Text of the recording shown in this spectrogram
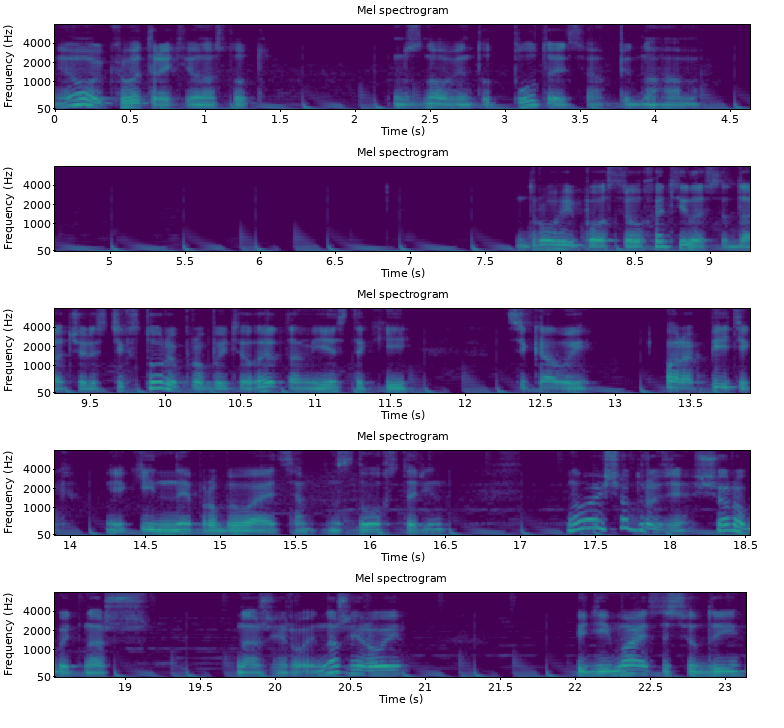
Ну і КВ-3 у нас тут. Знову він тут плутається під ногами. Другий постріл. Хотілося, да, через текстури пробити, але там є такий цікавий парапетик, який не пробивається з двох сторін. Ну і що, друзі, що робить наш, наш герой? Наш герой підіймається сюди.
